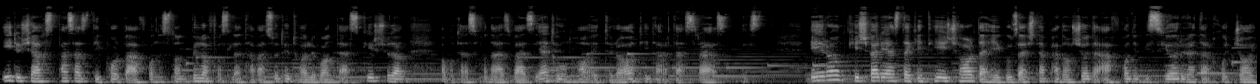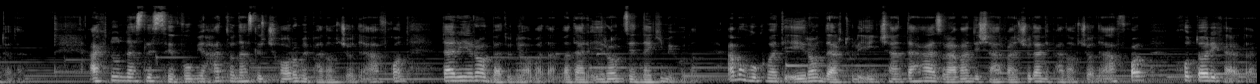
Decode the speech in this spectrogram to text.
این دو شخص پس از دیپورت به افغانستان بلافاصله توسط طالبان دستگیر شدند و متاسفانه از وضعیت اونها اطلاعاتی در دسترس نیست. ایران کشوری است که طی چهار دهه گذشته پناهجویان افغان بسیاری را در خود جای دادند اکنون نسل سوم یا حتی نسل چهارم پناهجویان افغان در ایران به دنیا آمدند و در ایران زندگی می‌کنند. اما حکومت ایران در طول این چند دهه از روند شهروند شدن پناهجویان افغان خودداری کرده.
